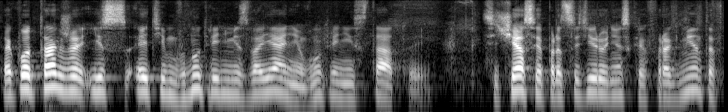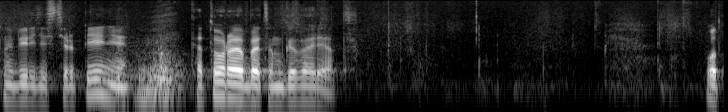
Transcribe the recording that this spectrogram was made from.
Так вот, также и с этим внутренним изваянием, внутренней статуей. Сейчас я процитирую несколько фрагментов, наберитесь терпения, которые об этом говорят. Вот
